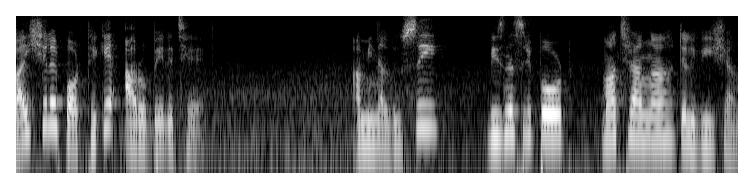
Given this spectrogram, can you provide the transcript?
বাইশ সালের পর থেকে আরও বেড়েছে। Amina Lucy Business Report Maasranga Television.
